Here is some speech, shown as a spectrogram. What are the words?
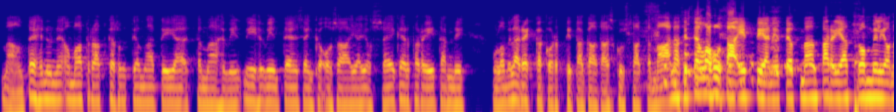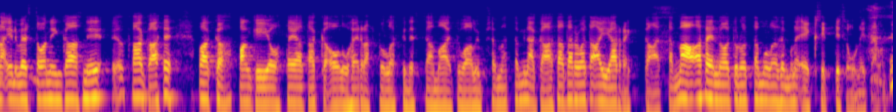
mä oon tehnyt ne omat ratkaisut ja mä tiedän, että mä hyvin, niin hyvin teen senkö osaa ja jos se ei kerta riitä, niin mulla on vielä rekkakortti takataskussa, että mä aina sitten lohutaan itseäni, että jos mä en pärjää tuon miljoona investoinnin kanssa, niin saakaa se vaikka pankinjohtaja tai Oulu herrat tulla sinne sitä maitoa lypsämään, että minäkään saata ruveta ajaa rekkaa, että mä oon asennoitunut, että mulla on semmoinen exit-suunnitelma.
